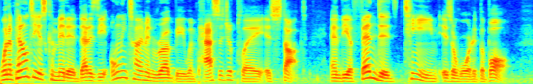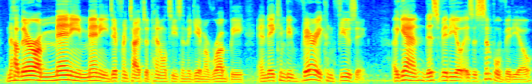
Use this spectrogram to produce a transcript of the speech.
When a penalty is committed, that is the only time in rugby when passage of play is stopped, and the offended team is awarded the ball. Now, there are many, many different types of penalties in the game of rugby, and they can be very confusing. Again, this video is a simple video.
